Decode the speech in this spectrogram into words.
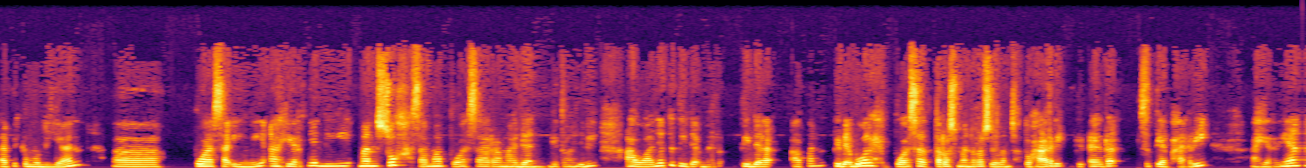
Tapi kemudian uh, puasa ini akhirnya dimansuh sama puasa Ramadan gitu. Jadi awalnya tuh tidak ber, tidak apa tidak boleh puasa terus-menerus dalam satu hari eh, setiap hari. Akhirnya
